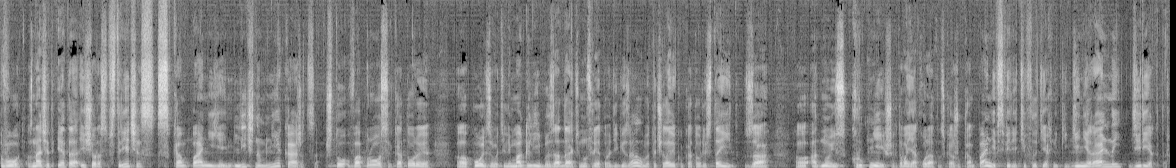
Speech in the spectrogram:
Вот, значит, это, еще раз, встреча с, с компанией. Лично мне кажется, что вопросы, которые э, пользователи могли бы задать Нусрету Адигизалову, это человеку, который стоит за одной из крупнейших, давай я аккуратно скажу, компаний в сфере тифлотехники, генеральный директор.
